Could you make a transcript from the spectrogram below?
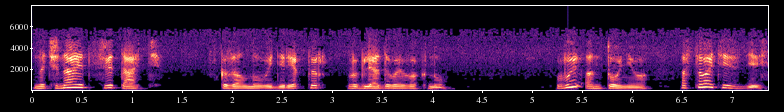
«Начинает светать», — сказал новый директор, выглядывая в окно. «Вы, Антонио, оставайтесь здесь,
